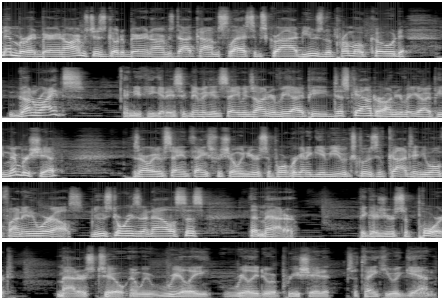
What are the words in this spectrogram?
member at Bearing Arms. Just go to bearingarms.com slash subscribe. Use the promo code GUNRIGHTS, and you can get a significant savings on your VIP discount or on your VIP membership is our way of saying thanks for showing your support. We're going to give you exclusive content you won't find anywhere else. News stories and analysis that matter because your support matters too. And we really, really do appreciate it. So thank you again.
